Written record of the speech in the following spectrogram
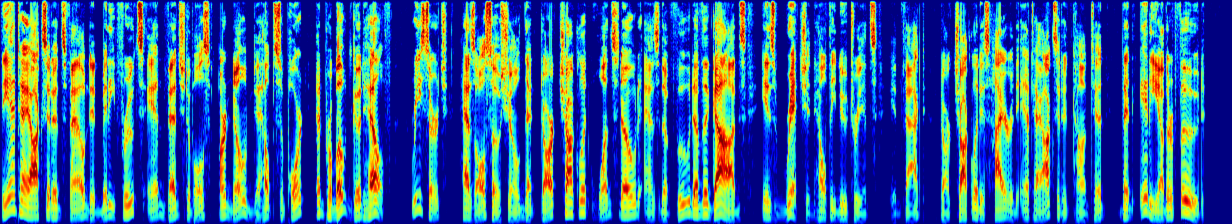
The antioxidants found in many fruits and vegetables are known to help support and promote good health. Research has also shown that dark chocolate, once known as the food of the gods, is rich in healthy nutrients. In fact, dark chocolate is higher in antioxidant content than any other food.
